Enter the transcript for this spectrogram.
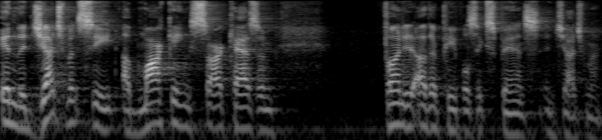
in the judgment seat of mocking, sarcasm, fun at other people's expense, and judgment.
